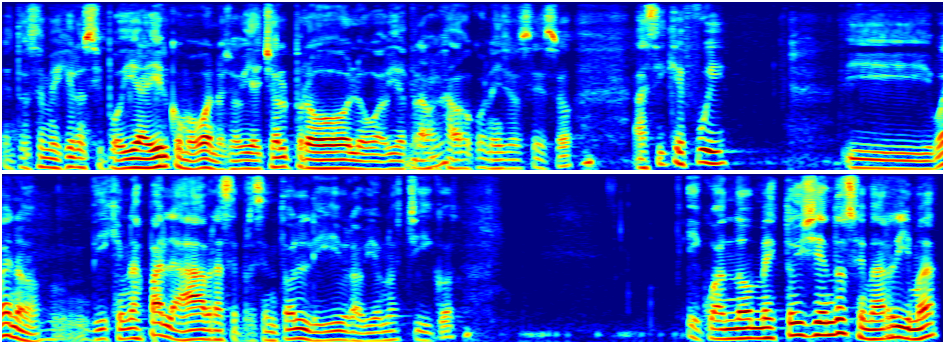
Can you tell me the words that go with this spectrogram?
Entonces me dijeron si podía ir, como bueno, yo había hecho el prólogo, había trabajado con ellos eso. Así que fui y bueno, dije unas palabras, se presentó el libro, había unos chicos. Y cuando me estoy yendo se me arrima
